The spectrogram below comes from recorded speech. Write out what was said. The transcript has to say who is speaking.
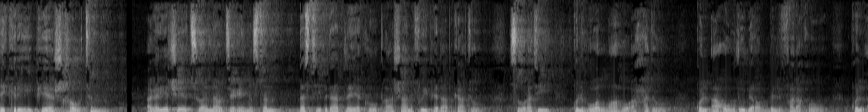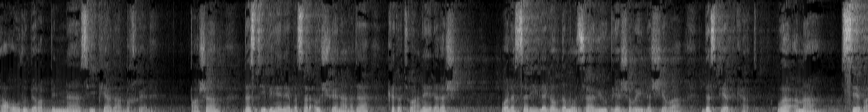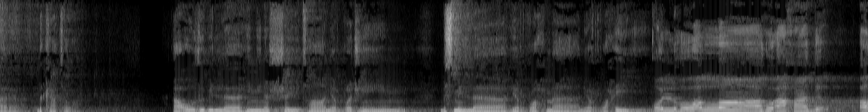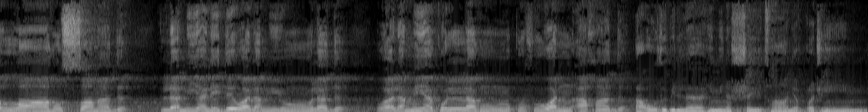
Speaker 1: ذکری پێشخەوتن ئەگەر یەکێ چووە ناو جێگەی نووسن دەستی بدات لە یەک و پاشان فوی پێدا بکات و قل هو الله أحد قل أعوذ برب الفلق قل أعوذ برب الناس پیادا بخوێنێ پاشان دەستی بهێنێ بەسەر ئەو شوێنانەدا کە دەتوانێ لە لەشی و لەسەری لەگەڵ دەموچاوی و پێشەوەی لەشیەوە دەست پێ بکات و ئەمە سێبارە بکاتەوە أعوذ بالله من الشيطان الرجيم. بسم الله الرحمن الرحيم.
Speaker 2: قل هو الله أحد الله الصمد لم يلد ولم يولد ولم يكن له كفوا أحد.
Speaker 1: أعوذ بالله من الشيطان الرجيم.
